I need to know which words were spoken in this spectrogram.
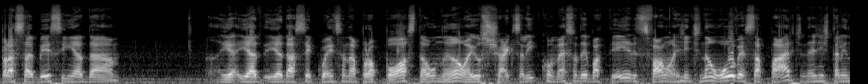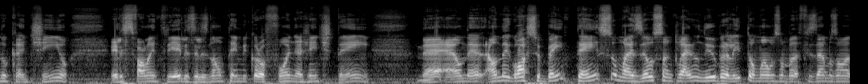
pra saber se ia dar. Ia, ia, ia, dar sequência na proposta ou não. Aí os Sharks ali começam a debater, eles falam, a gente não ouve essa parte, né? A gente tá ali no cantinho, eles falam entre eles, eles não têm microfone, a gente tem. Né? É, um, é um negócio bem tenso, mas eu, Sancler e o Nilber ali tomamos uma, fizemos uma,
